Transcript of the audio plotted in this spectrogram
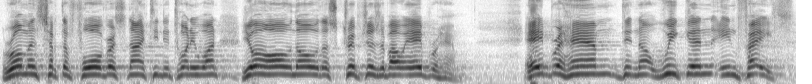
Romans chapter 4, verse 19 to 21, you all know the scriptures about Abraham. Abraham did not weaken in faith.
